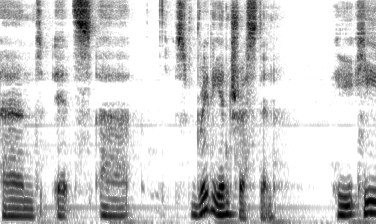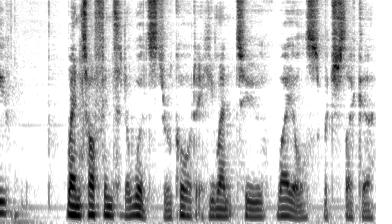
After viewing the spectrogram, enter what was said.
and it's uh, it's really interesting. He he went off into the woods to record it. He went to Wales, which is like a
